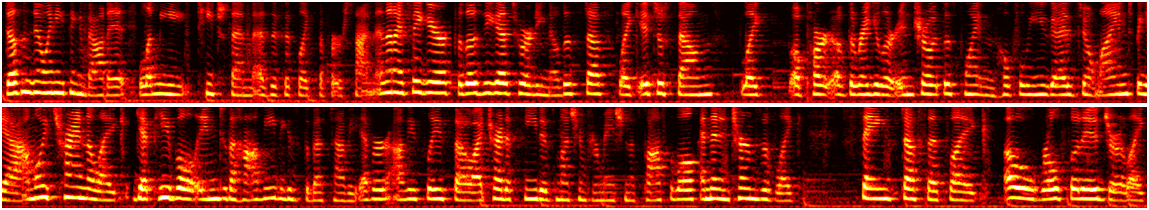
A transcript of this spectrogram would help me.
doesn't know anything about it. Let me teach them as if it's like the first time. And then I figure for those of you guys who already know this stuff, like it just sounds like a part of the regular intro at this point and hopefully you guys don't mind. But yeah, I'm always trying to like get people into the hobby because it's the best hobby ever, obviously. So I try to feed as much information as possible. And then in terms of like saying stuff that's like, oh, roll footage or like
